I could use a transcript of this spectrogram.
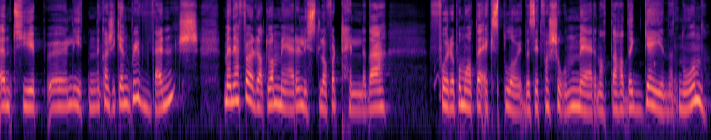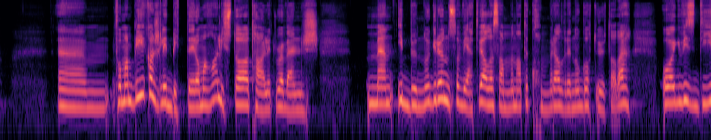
en type uh, liten Kanskje ikke en revenge, men jeg føler at du har mer lyst til å fortelle det for å på en måte exploite situasjonen mer enn at det hadde gainet noen. Um, for man blir kanskje litt bitter, og man har lyst til å ta litt revenge. Men i bunn og grunn så vet vi alle sammen at det kommer aldri noe godt ut av det. Og hvis de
